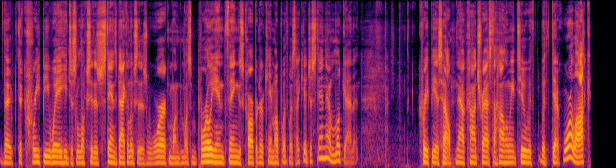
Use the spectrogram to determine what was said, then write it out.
the the creepy way he just looks at his stands back and looks at his work. One of the most brilliant things Carpenter came up with was like, yeah, just stand there and look at it. Creepy as hell. Now contrast to Halloween 2 with with Dick Warlock,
